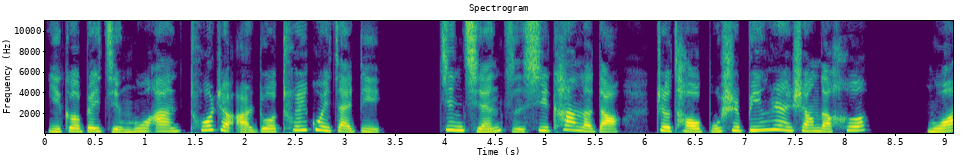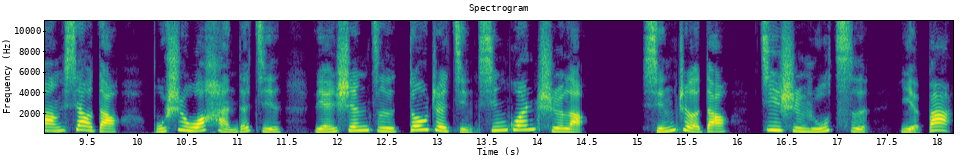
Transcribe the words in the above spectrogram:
一个被景木案拖着耳朵推跪在地。近前仔细看了，道：“这头不是兵刃伤的呵？”魔昂笑道：“不是我喊得紧，连身子都着景星官吃了。”行者道：“既是如此，也罢。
